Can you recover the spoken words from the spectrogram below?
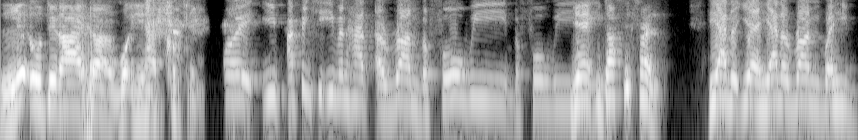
Little did I know what he had cooking. Boy, he, I think he even had a run before we before we. yeah, he does it, Trent. He had a yeah, he had a run where he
